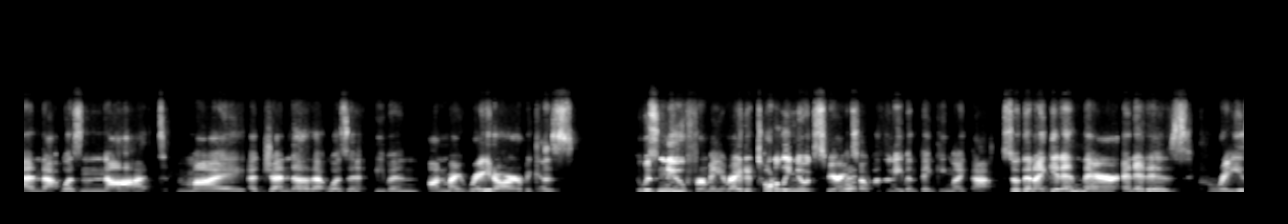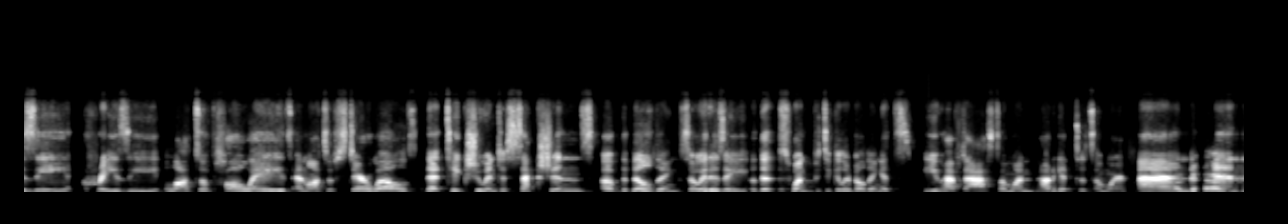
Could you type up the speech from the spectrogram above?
And that was not my agenda. That wasn't even on my radar because it was new for me, right? A totally new experience. Right. So I wasn't even thinking like that. So then I get in there and it is crazy, crazy, lots of hallways and lots of stairwells that takes you into sections of the building. So it is a this one particular building. It's you have to ask someone how to get to somewhere. And and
